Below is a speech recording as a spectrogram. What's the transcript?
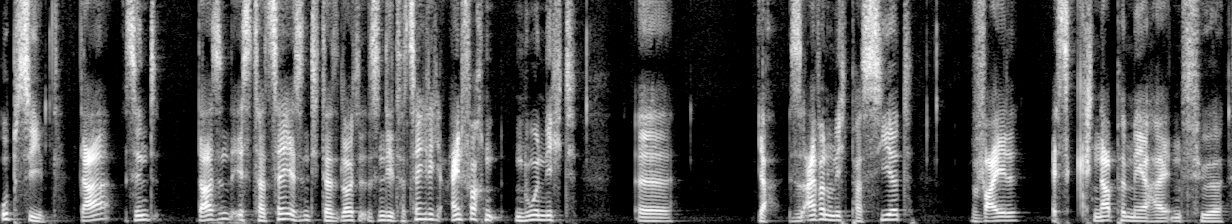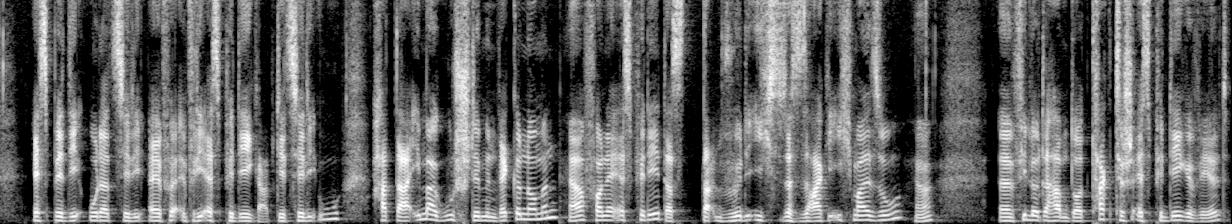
upsi, da sind, da sind, ist tatsächlich, sind die Leute, sind die tatsächlich einfach nur nicht, äh, ja, es ist einfach nur nicht passiert, weil es knappe Mehrheiten für SPD oder CD, äh, für, für, die SPD gab. Die CDU hat da immer gut Stimmen weggenommen, ja, von der SPD. Das da würde ich, das sage ich mal so, ja. Äh, viele Leute haben dort taktisch SPD gewählt,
